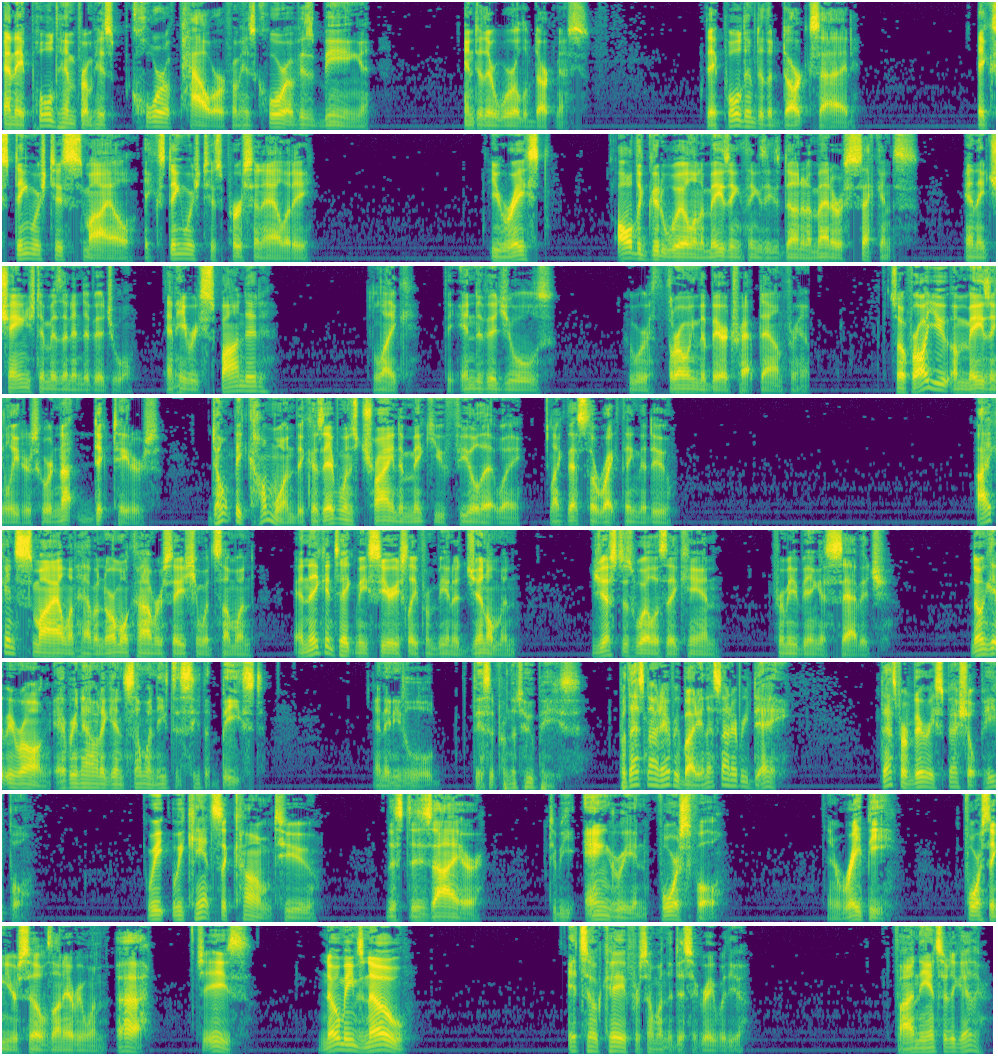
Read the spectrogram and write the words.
And they pulled him from his core of power, from his core of his being, into their world of darkness. They pulled him to the dark side, extinguished his smile, extinguished his personality, erased all the goodwill and amazing things he's done in a matter of seconds, and they changed him as an individual. And he responded like the individuals who were throwing the bear trap down for him. So, for all you amazing leaders who are not dictators, don't become one because everyone's trying to make you feel that way, like that's the right thing to do. I can smile and have a normal conversation with someone, and they can take me seriously from being a gentleman just as well as they can for me being a savage. Don't get me wrong, every now and again someone needs to see the beast, and they need a little visit from the two piece. But that's not everybody, and that's not every day. That's for very special people. We, we can't succumb to this desire to be angry and forceful and rapey, forcing yourselves on everyone. Ah, jeez. No means no. It's okay for someone to disagree with you. Find the answer together.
